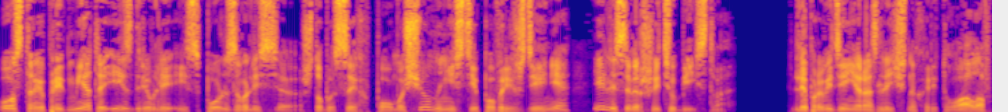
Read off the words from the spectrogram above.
Острые предметы издревле использовались, э, чтобы с их помощью нанести повреждения или совершить убийство. Для проведения различных ритуалов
